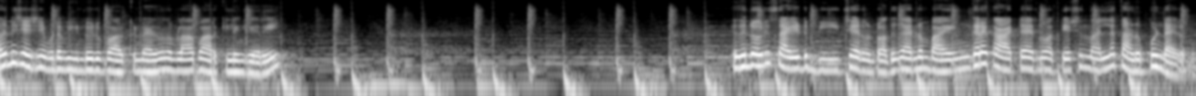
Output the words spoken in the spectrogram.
അതിനുശേഷം ഇവിടെ വീണ്ടും ഒരു പാർക്ക് ഉണ്ടായിരുന്നു. നമ്മൾ ആ പാർക്കിലും കയറി ഇതിന്റെ ഒരു സൈഡ് ബീച്ചായിരുന്നു കേട്ടോ അത് കാരണം ഭയങ്കര കാറ്റായിരുന്നു. അത്യാവശ്യം നല്ല തണുപ്പുണ്ടായിരുന്നു.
